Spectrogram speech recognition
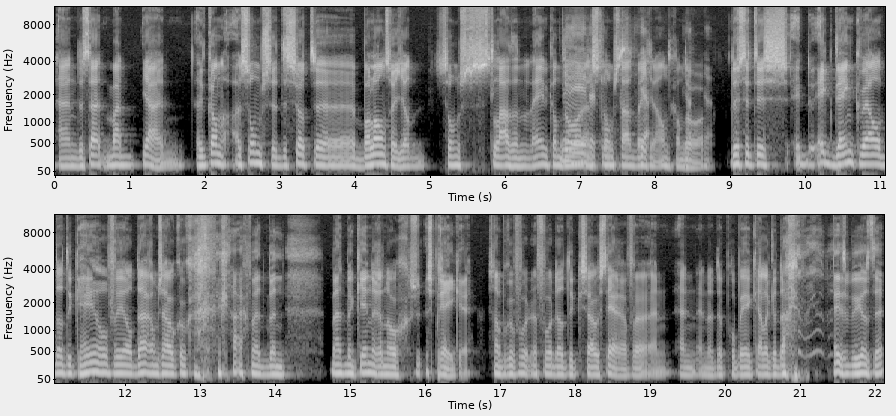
En dus dat, maar ja, het kan soms de soort eh, balans, weet je. Soms slaat het aan de ene kant Nee, door en soms klopt. staat het een beetje Ja. aan de andere kant Ja, door. ja. Dus het is, ik, ik denk wel dat ik heel veel, daarom zou ik ook graag met mijn, met mijn kinderen nog spreken. Snap ik, voor, voordat ik zou sterven. En, en, en dat probeer ik elke dag mee te buurten.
